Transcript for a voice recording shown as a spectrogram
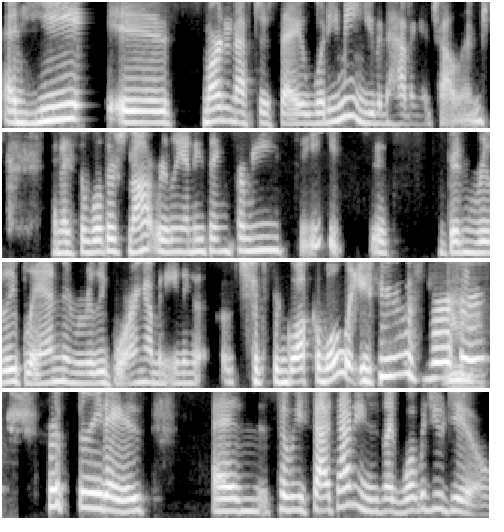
And he is smart enough to say, what do you mean you've been having a challenge? And I said, well, there's not really anything for me to eat. It's been really bland and really boring. I've been eating uh, chips and guacamole for, mm. for three days. And so we sat down and he was like, what would you do?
